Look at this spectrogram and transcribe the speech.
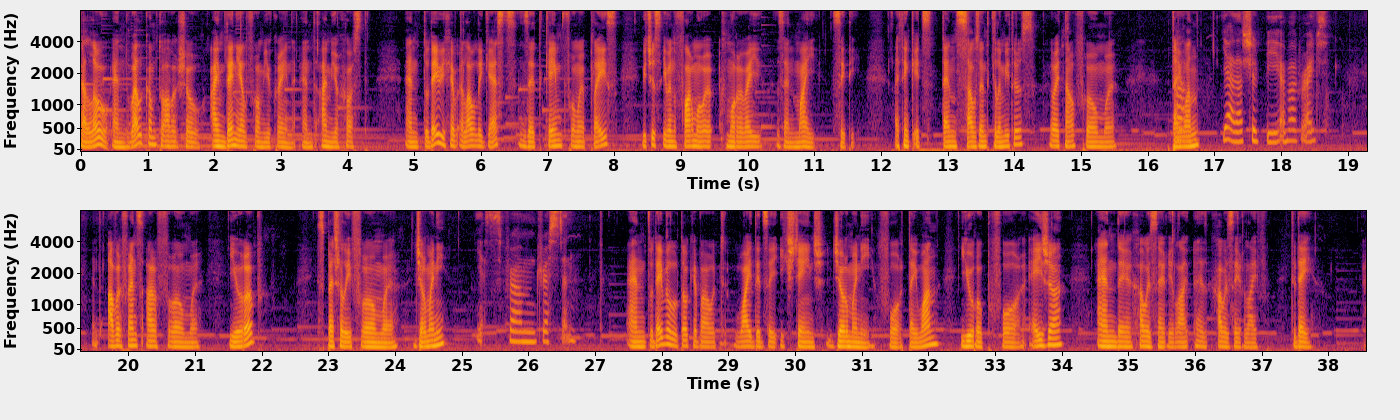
Hello and welcome to our show. I'm Daniel from Ukraine and I'm your host. And today we have a lovely guest that came from a place which is even far more, more away than my city. I think it's 10,000 kilometers right now from uh, Taiwan. Uh, yeah, that should be about right. And our friends are from uh, Europe, especially from uh, Germany. Yes, from Dresden. And today we'll talk about why did they exchange Germany for Taiwan, Europe for Asia, and uh, how is their li- uh, how is their life today.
